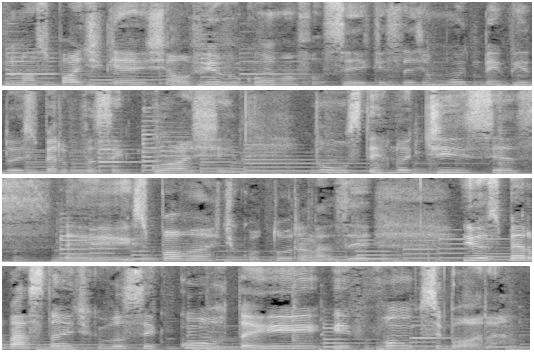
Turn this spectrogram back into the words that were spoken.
no nosso podcast ao vivo com o Juan Fonseca, seja muito bem-vindo. Eu espero que você goste. Vamos ter notícias, é, esporte, cultura, lazer. E eu espero bastante que você curta e, e vamos embora.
